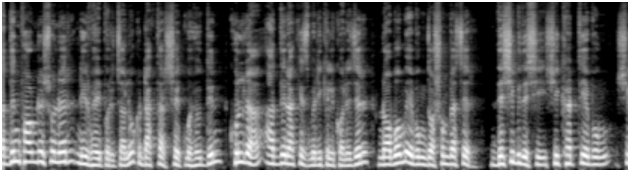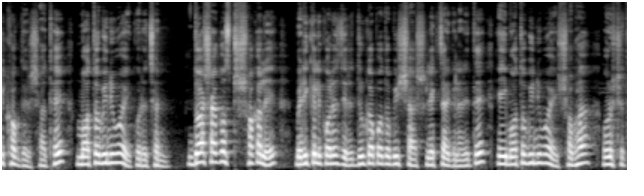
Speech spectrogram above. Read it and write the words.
আদ্দিন ফাউন্ডেশনের নির্বাহী পরিচালক ডাক্তার শেখ মহিউদ্দিন, খুলনা আদ্দিন আকিজ মেডিকেল কলেজের নবম এবং দশম ব্যাচের দেশি বিদেশি শিক্ষার্থী এবং শিক্ষকদের সাথে মতবিনিময় করেছেন। দশ আগস্ট সকালে মেডিকেল কলেজের দুর্গাপদ বিশ্বাস লেকচার গ্যালারিতে এই মতবিনিময় সভা অনুষ্ঠিত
